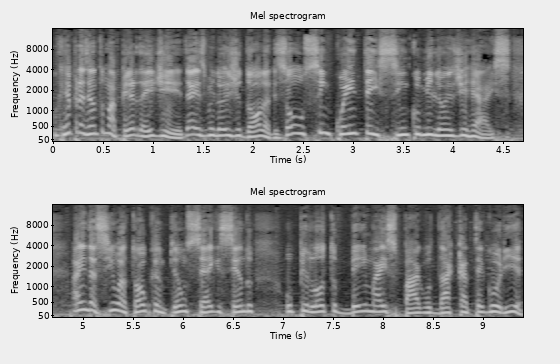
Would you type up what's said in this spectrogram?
o que representa uma perda aí de 10 milhões de dólares ou 55 milhões de reais. Ainda assim, o atual campeão segue sendo o piloto bem mais pago da categoria.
